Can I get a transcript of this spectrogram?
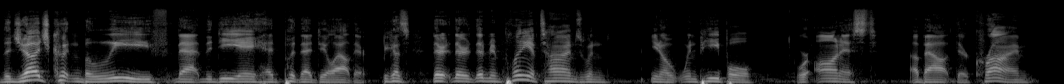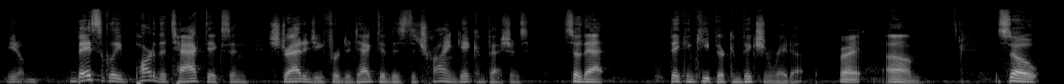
the judge couldn't believe that the DA had put that deal out there because there there there'd been plenty of times when you know when people were honest about their crime, you know, basically part of the tactics and strategy for a detective is to try and get confessions so that they can keep their conviction rate up. Right. Um, so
